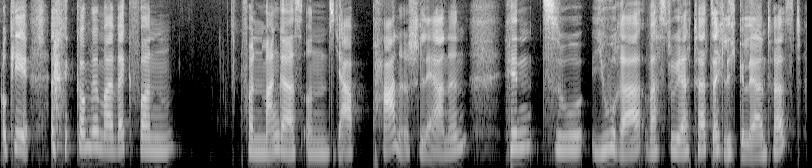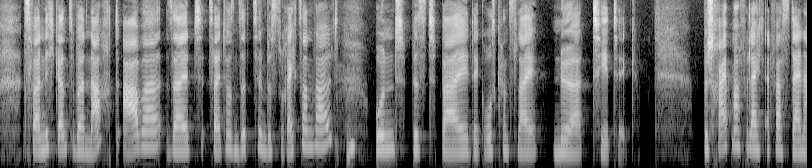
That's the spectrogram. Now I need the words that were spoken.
Okay, kommen wir mal weg von, von Mangas und Japanisch lernen hin zu Jura, was du ja tatsächlich gelernt hast. Zwar nicht ganz über Nacht, aber seit 2017 bist du Rechtsanwalt hm. und bist bei der Großkanzlei Nöhr tätig. Beschreib mal vielleicht etwas deine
